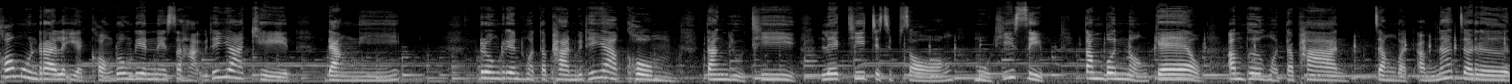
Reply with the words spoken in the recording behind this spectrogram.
ข้อมูลรายละเอียดของโรงเรียนในสหวิทยาเขต ดังนี้โรงเรียนหัวตะพานวิทยาคม ตั้งอยู่ที่เลขที่ 72 หมู่ที่ 10 ตำบลหนองแก้ว อำเภอหัวตะพาน จังหวัดอำนาจเจริญ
